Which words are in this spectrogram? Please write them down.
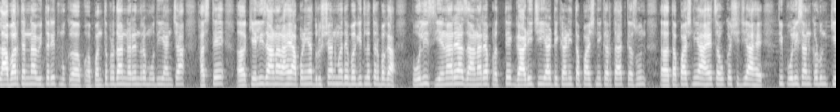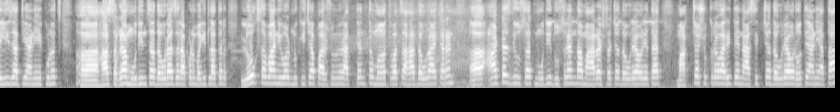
लाभार्थ्यांना वितरित मुक पंतप्रधान नरेंद्र मोदी यांच्या हस्ते केली जाणार आहे. आपण या दृश्यांमध्ये बघितलं तर बघा पोलीस येणाऱ्या जाणाऱ्या प्रत्येक गाडीची या ठिकाणी तपासणी करतात. कसून तपासणी आहे चौकशी जी आहे ती पोलिसांकडून केली जाते आणि एकूणच हा सगळा मोदींचा दौरा जर आपण बघितला तर लोकसभा निवडणुकीच्या पार्श्वभूमीवर अत्यंत महत्त्वाचा हा दौरा आहे. कारण आठच दिवसात मोदी दुसऱ्यांदा महाराष्ट्राच्या दौऱ्यावर येतात. मागच्या शुक्रवारी ते नाशिकच्या दौऱ्यावर होते आणि आता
